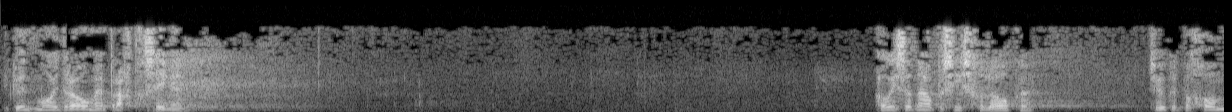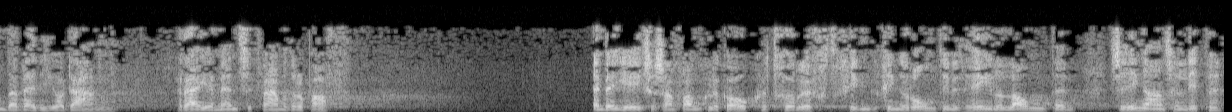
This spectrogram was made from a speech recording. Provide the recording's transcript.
je kunt mooi dromen en prachtig zingen. Hoe is dat nou precies gelopen? Natuurlijk, het begon daar bij de Jordaan. Rijen mensen kwamen erop af. En bij Jezus aanvankelijk ook. Het gerucht ging, ging rond in het hele land en ze hingen aan zijn lippen.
